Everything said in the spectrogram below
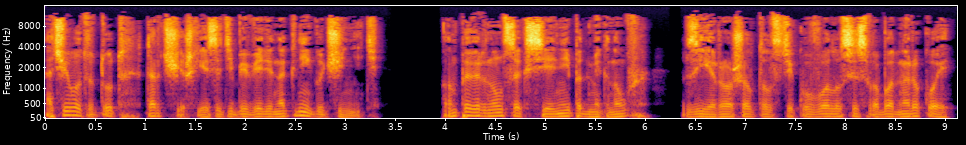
«А чего ты тут торчишь, если тебе велено книгу чинить?» Он повернулся к Сене и, подмигнув, взъерошил толстяку волосы свободной рукой.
